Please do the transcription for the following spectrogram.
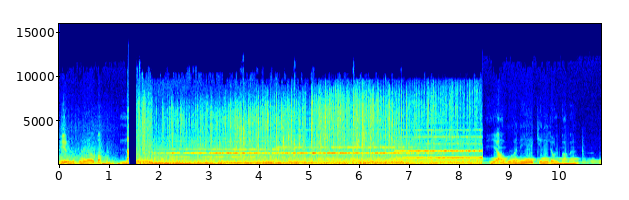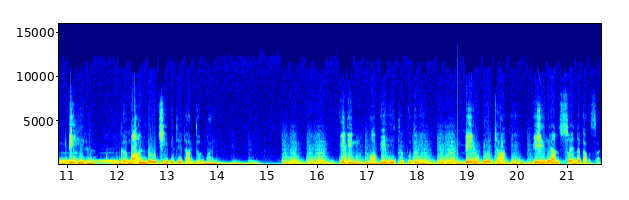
නිර්භය ඔබමයි. යෞවනයේ කෙලිලොල් බව මිහිර කමාන්ඩෝ ජීවිතයට අත්තුරුමයි. ඉදින් අභීත පුතුනි මේ ඔබේ ජාතිය වීරයන් සොයන දවසයි.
